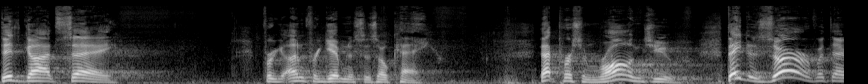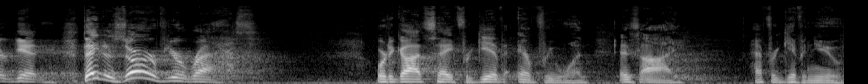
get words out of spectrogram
Did God say, for unforgiveness is okay? That person wronged you. They deserve what they're getting. They deserve your wrath. Or did God say, Forgive everyone as I have forgiven you?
